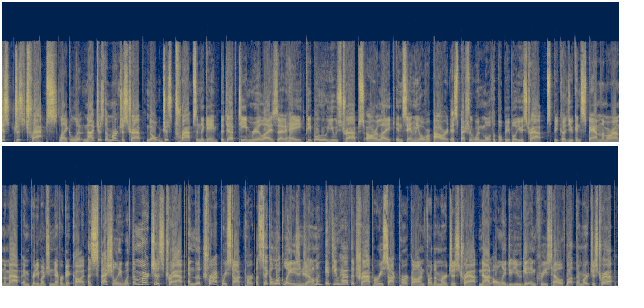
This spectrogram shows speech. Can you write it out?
Just just traps. Like not just the merchant's trap. No, just traps in the game. The dev team realized that hey, people who use traps are like insanely overpowered, especially when multiple people use traps because you can spam them around the map and pretty much never get caught, especially with the merchant's trap and the trap restock perk. Let's take a look, ladies and gentlemen. If you have the trap restock perk on for the merchant's trap, not only do you get increased health, but the merchant's trap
